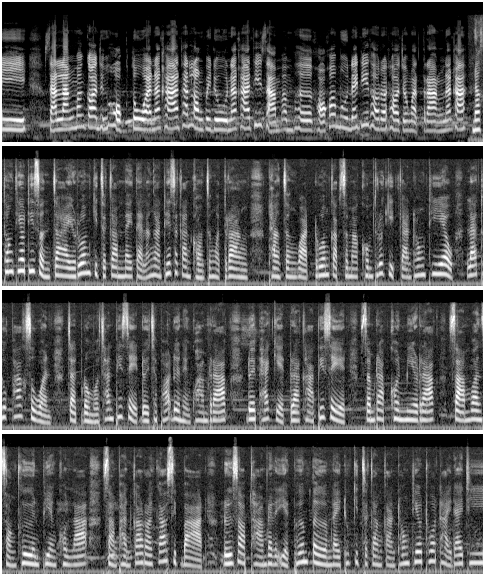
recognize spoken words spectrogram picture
มีสันหลังมังกรถึง 6 ตัวนะคะ ท่านลองไปดูนะคะที่ 3อำเภอขอข้อมูลได้ที่ทรทจังหวัดตรังนะคะ นักท่องเที่ยวที่สนใจร่วมกิจกรรมในแต่ละงานเทศกาลของจังหวัดตรัง ทางจังหวัดร่วมกับสมาคมธุรกิจการท่องเที่ยว และทุกภาคส่วนจัดโปรโมชั่นพิเศษโดยเฉพาะเดือนห่งความรัก โดยแพ็กเกจราคาพิเศษสำหรับคนมีรัก 3 วัน 2 คืน เพียงคนละ 3,990 บาท หรือสอบถามรายละเอียดเพิ่มเติมในทุกกิจกรรมการท่องเที่ยวทั่วไทยได้ที่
